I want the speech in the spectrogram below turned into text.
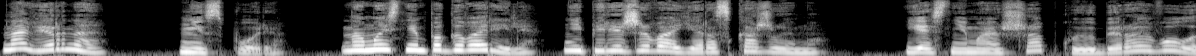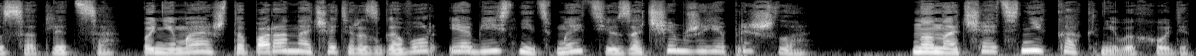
«Наверное». «Не спорю». «Но мы с ним поговорили. Не переживай, я расскажу ему». Я снимаю шапку и убираю волосы от лица, понимая, что пора начать разговор и объяснить Мэтью, зачем же я пришла. Но начать никак не выходит.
